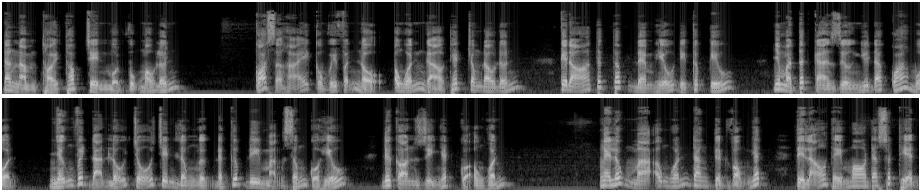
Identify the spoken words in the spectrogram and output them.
đang nằm thoi thóp trên một vũng máu lớn. Quá sợ hãi cùng với phẫn nộ, ông Huấn gào thét trong đau đớn. Cái đó tức tốc đem Hiếu đi cấp cứu. Nhưng mà tất cả dường như đã quá muộn. Những vết đạn lỗ chỗ trên lồng ngực đã cướp đi mạng sống của Hiếu, đứa con duy nhất của ông Huấn. Ngay lúc mà ông Huấn đang tuyệt vọng nhất, thì lão thầy Mo đã xuất hiện.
